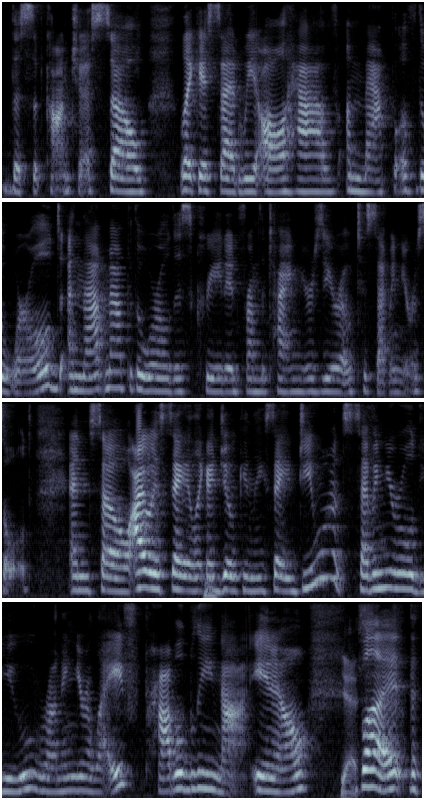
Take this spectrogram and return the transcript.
the subconscious. So, like I said, we all have a map of the world, and that map of the world is created from the time you're zero to seven years old. And so, I always say, like I hmm. jokingly say, do you want seven year old you running your life? Probably not, you know? Yes. But the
